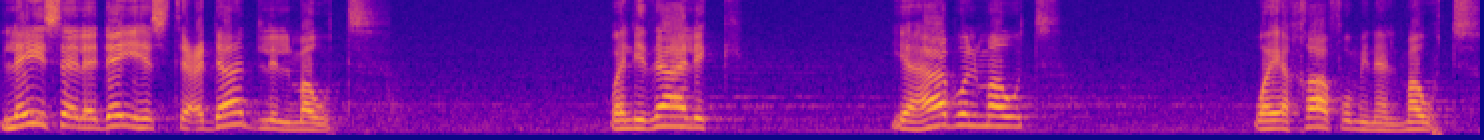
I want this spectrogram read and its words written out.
ليس لديه استعداد للموت. ولذلك يهاب الموت ويخاف من الموت.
